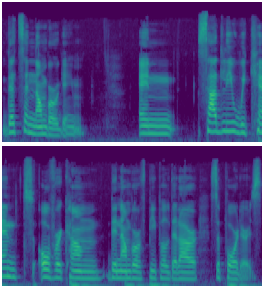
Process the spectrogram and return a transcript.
that's a number game, and sadly we can't overcome the number of people that are supporters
